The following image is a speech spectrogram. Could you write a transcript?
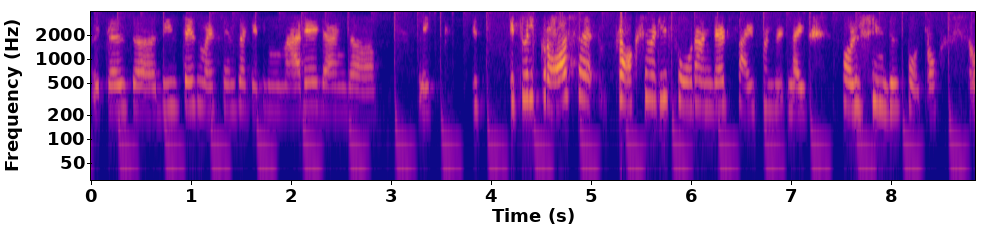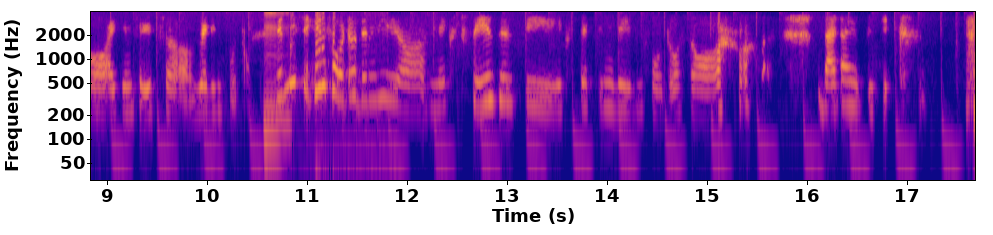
Because uh, these days my friends are getting married and uh, like it, it will cross approximately 400, 500 likes for a single photo. So I can say it's a wedding photo. Then the second photo, then the uh, next phase is the expecting baby photo. So that I have to check.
